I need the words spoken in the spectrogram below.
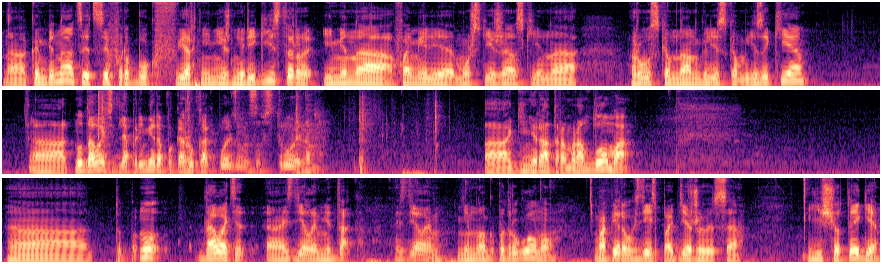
а, комбинации цифр, букв, верхний, нижний регистр, имена, фамилии мужские, женские на русском, на английском языке. А, ну, давайте для примера покажу, как пользоваться встроенным а, генератором рандома. А, ну, давайте а, сделаем не так. Сделаем немного по-другому. Во-первых, здесь поддерживаются еще теги.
